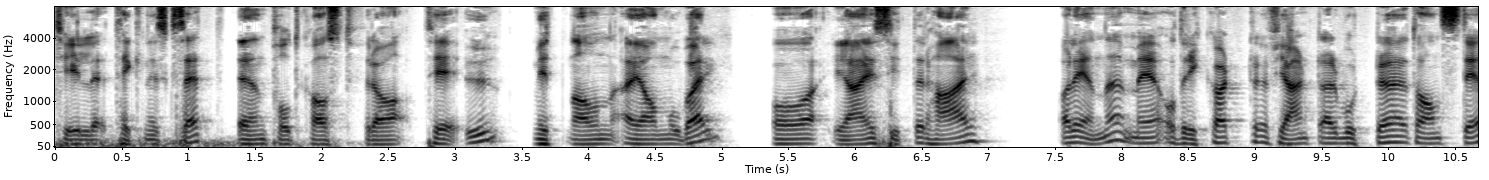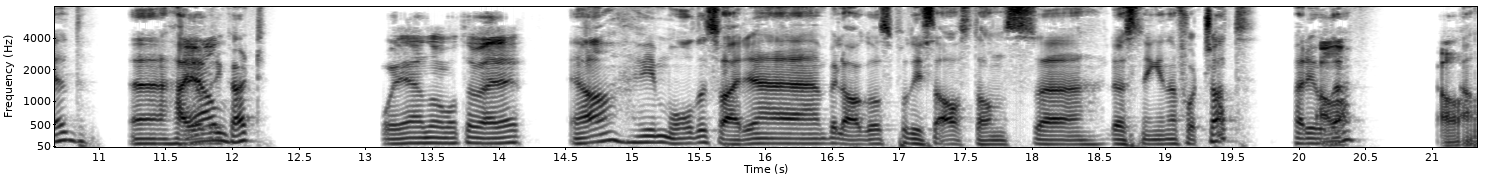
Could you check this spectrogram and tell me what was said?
til Teknisk sett, en podkast fra TU. Mitt navn er Jan Moberg, og jeg sitter her alene med Odd-Rikard fjernt der borte et annet sted. Eh, hei. Odd-Rikard. Hvor jeg nå måtte være. Ja, vi må dessverre belage oss på disse avstandsløsningene fortsatt. Periode. Ja. Ja.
